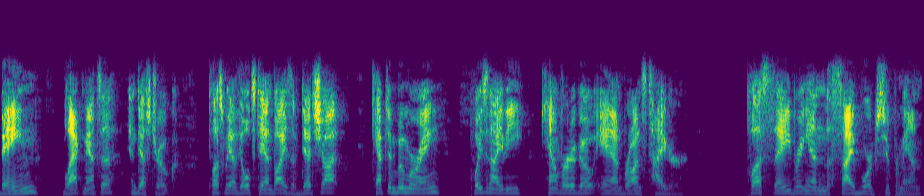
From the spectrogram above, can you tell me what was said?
Bane, Black Manta, and Deathstroke, Plus, we have the old standbys of Deadshot, Captain Boomerang, Poison Ivy, Count Vertigo, and Bronze Tiger. Plus, they bring in the Cyborg Superman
